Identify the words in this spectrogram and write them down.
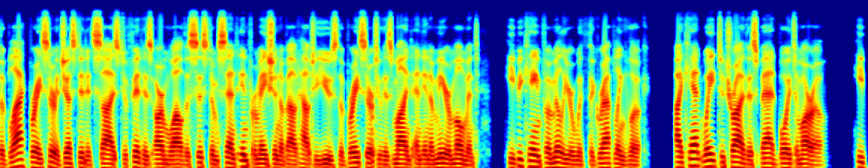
The black bracer adjusted its size to fit his arm while the system sent information about how to use the bracer to his mind and in a mere moment, he became familiar with the grappling hook. I can't wait to try this bad boy tomorrow. He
